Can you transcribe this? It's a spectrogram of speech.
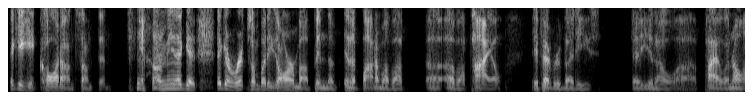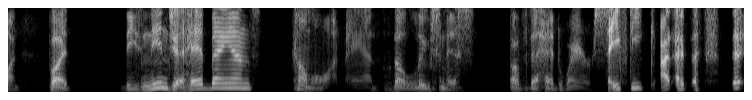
it could get caught on something. You know what I mean? They could, they could rip somebody's arm up in the, in the bottom of a, uh, of a pile if everybody's, uh, you know, uh, piling on. But these ninja headbands, come on, man. The looseness of the headwear, safety. I, I, I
